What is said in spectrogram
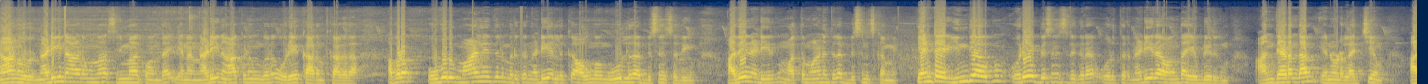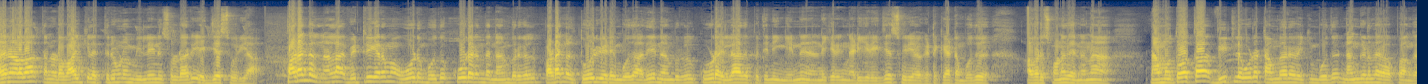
நான் ஒரு நடிகன் ஆகணும் தான் சினிமாவுக்கு வந்தேன். என்னை நடிகன் ஆக்கணுங்கிற ஒரே காரணத்துக்காக தான். அப்புறம் ஒவ்வொரு மாநிலத்திலும் இருக்கிற நடிகர்களுக்கு அவங்கவுங்க ஊரில் தான் பிஸ்னஸ் அதிகம். அதே நடிகருக்கு மற்ற மாநிலத்தில் பிஸ்னஸ் கம்மி. என்டையர் இந்தியாவுக்கும் ஒரே பிஸ்னஸ் இருக்கிற ஒருத்தர் நடிகராக வந்தால் எப்படி இருக்கும்? அந்த இடம் தான் என்னோட லட்சியம். அதனால தான் தன்னோட வாழ்க்கையில் திருமணம் இல்லைன்னு சொல்கிறாரு எக்ஜே சூர்யா. படங்கள் நல்லா வெற்றிகரமாக ஓடும்போது கூட இருந்த நண்பர்கள் படங்கள் தோல்வி அடையும் போது அதே நண்பர்கள் கூட இல்லாத பற்றி நீங்கள் என்ன நினைக்கிறீங்க நடிகர் எக்ஜே சூர்யா கிட்ட கேட்டபோது அவர் சொன்னது என்னென்னா நம்ம தோத்தா வீட்டில் கூட டம்ளரை வைக்கும்போது நங்குன்னு தான் வைப்பாங்க.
